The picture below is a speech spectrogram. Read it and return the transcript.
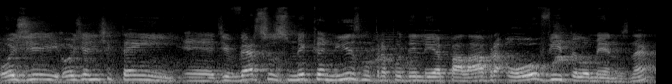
Hoje, hoje a gente tem é, diversos mecanismos para poder ler a palavra ou ouvir, pelo menos, né?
